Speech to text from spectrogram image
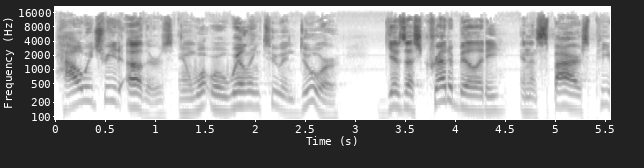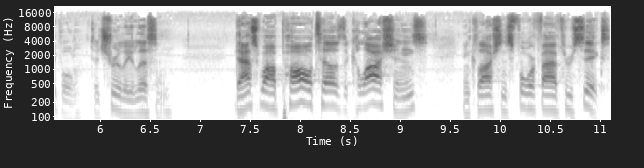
how we treat others and what we're willing to endure gives us credibility and inspires people to truly listen. That's why Paul tells the Colossians in Colossians 4 5 through 6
